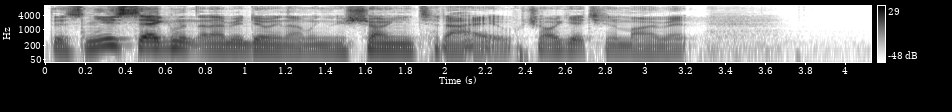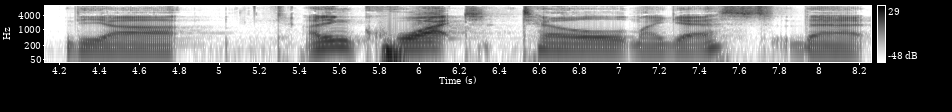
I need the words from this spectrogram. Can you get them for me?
this new segment that I've been doing that I'm going to be showing you today, which I'll get to in a moment, the, uh, I didn't quite tell my guest that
